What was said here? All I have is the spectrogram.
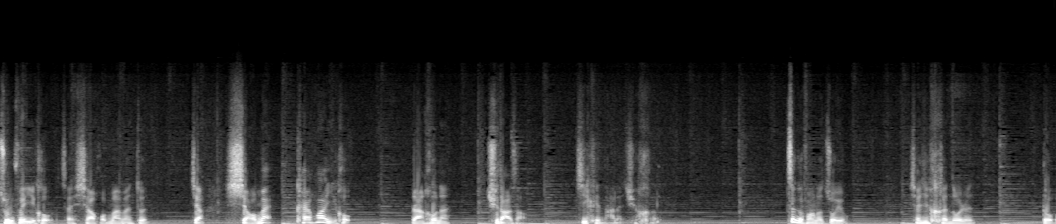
煮沸以后，再小火慢慢炖，将小麦开花以后，然后呢去大枣，即可以拿来去喝了。这个方的作用，相信很多人都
